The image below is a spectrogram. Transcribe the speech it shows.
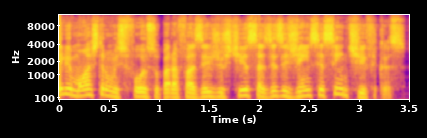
ele mostra um esforço para fazer justiça às exigências científicas.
